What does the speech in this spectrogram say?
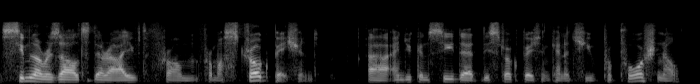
similar results derived from, from a stroke patient. Uh, and you can see that the stroke patient can achieve proportional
